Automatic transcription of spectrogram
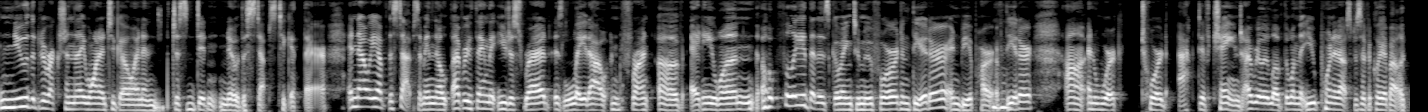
knew the direction they wanted to go in and just didn't know the steps to get there. And now we have the steps. I mean, everything that you just read is laid out in front of anyone, hopefully, that is going to move forward in theater and be a part mm-hmm. of theater, uh, and work toward active change. I really love the one that you pointed out specifically about like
